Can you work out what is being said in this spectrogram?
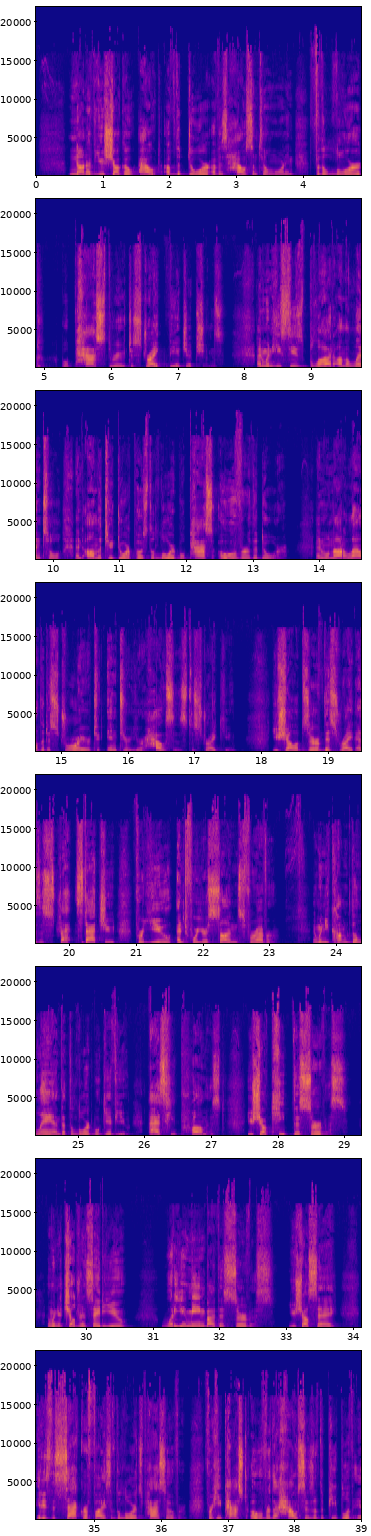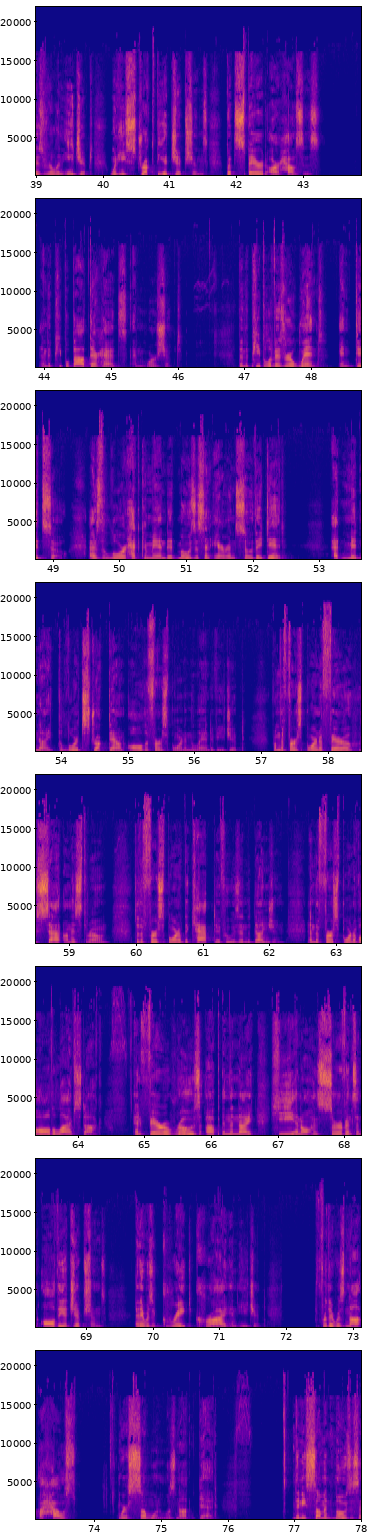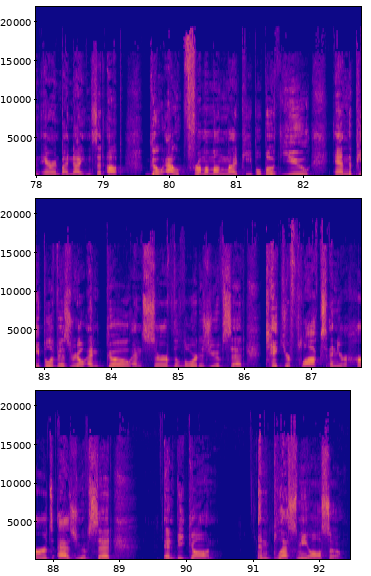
None of you shall go out of the door of his house until morning, for the Lord will pass through to strike the Egyptians. And when he sees blood on the lintel and on the two doorposts, the Lord will pass over the door and will not allow the destroyer to enter your houses to strike you. You shall observe this rite as a statute for you and for your sons forever. And when you come to the land that the Lord will give you, as he promised, you shall keep this service. And when your children say to you, What do you mean by this service? You shall say, It is the sacrifice of the Lord's Passover. For he passed over the houses of the people of Israel in Egypt when he struck the Egyptians, but spared our houses. And the people bowed their heads and worshiped. Then the people of Israel went and did so. As the Lord had commanded Moses and Aaron, so they did. At midnight, the Lord struck down all the firstborn in the land of Egypt, from the firstborn of Pharaoh who sat on his throne to the firstborn of the captive who was in the dungeon, and the firstborn of all the livestock. And Pharaoh rose up in the night, he and all his servants and all the Egyptians, and there was a great cry in Egypt, for there was not a house where someone was not dead. Then he summoned Moses and Aaron by night and said, Up, go out from among my people, both you and the people of Israel, and go and serve the Lord as you have said. Take your flocks and your herds as you have said, and be gone. And bless me also.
